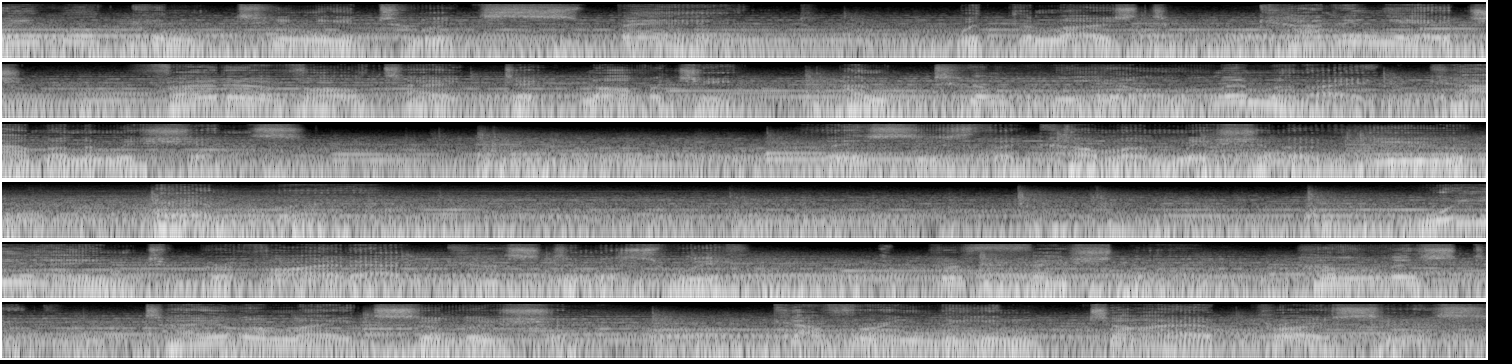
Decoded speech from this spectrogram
We will continue to expand with the most cutting-edge photovoltaic technology until we eliminate carbon emissions. This is the common mission of you and me. We aim to provide our customers with a professional, holistic, tailor-made solution covering the entire process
